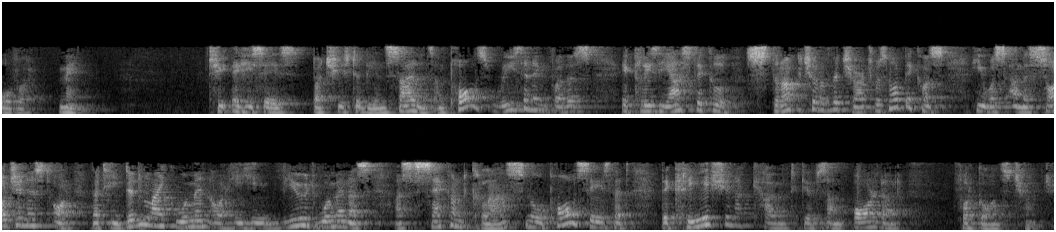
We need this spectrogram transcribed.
over men. She, he says, but she's to be in silence. And Paul's reasoning for this ecclesiastical structure of the church was not because he was a misogynist or that he didn't like women or he, he viewed women as, as second class. No, Paul says that the creation account gives an order for God's church.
